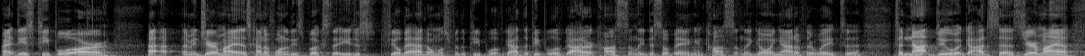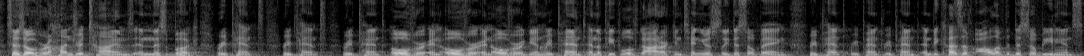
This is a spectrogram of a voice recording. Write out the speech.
Right? These people are I mean, Jeremiah is kind of one of these books that you just feel bad almost for the people of God. The people of God are constantly disobeying and constantly going out of their way to, to not do what God says. Jeremiah says over a hundred times in this book, repent, repent, repent, over and over and over again, repent. And the people of God are continuously disobeying. Repent, repent, repent. And because of all of the disobedience,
